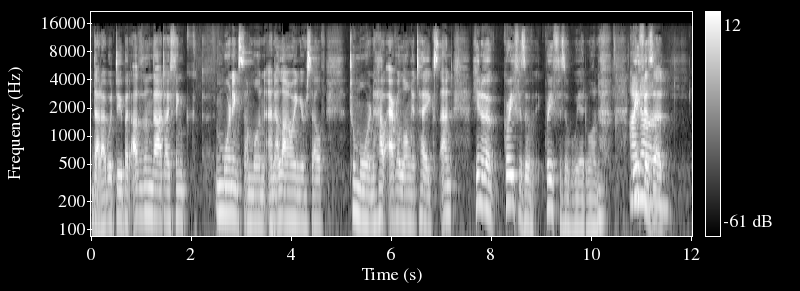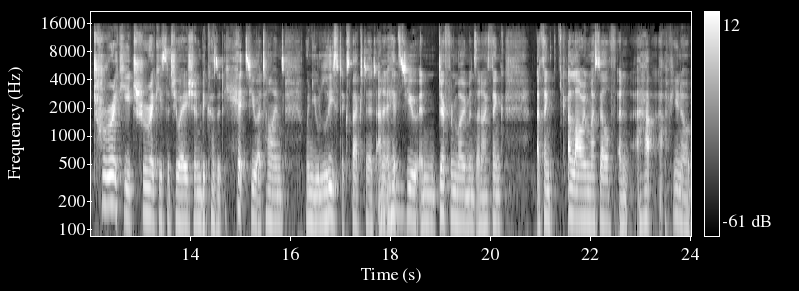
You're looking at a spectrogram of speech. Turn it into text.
that I would do. But other than that, I think mourning someone and allowing yourself to mourn however long it takes. And, you know, grief is a, grief is a weird one. Grief is a tricky, tricky situation because it hits you at times when you least expect it, and it hits mm-hmm. you in different moments. And I think, I think allowing myself and ha- you know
